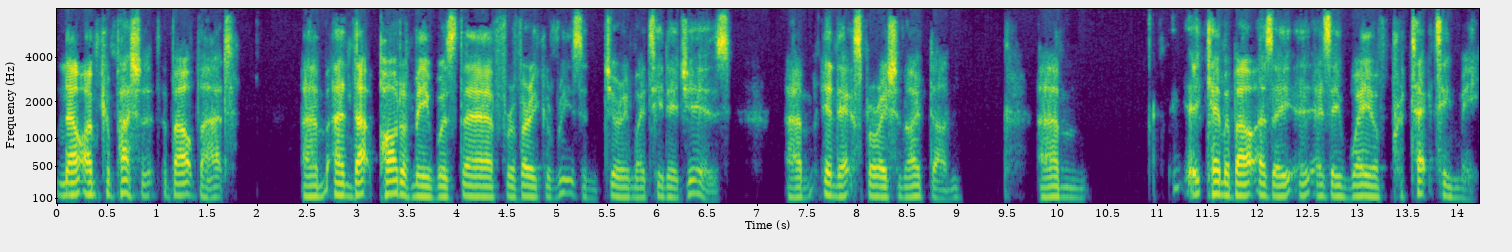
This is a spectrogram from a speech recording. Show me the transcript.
Now, I'm compassionate about that um, and that part of me was there for a very good reason during my teenage years. Um, in the exploration I've done, um, it came about as a as a way of protecting me,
